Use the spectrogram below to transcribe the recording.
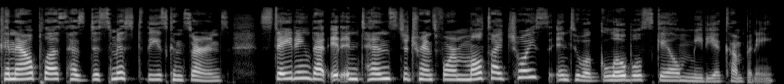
Canal Plus has dismissed these concerns, stating that it intends to transform MultiChoice into a global scale media company.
